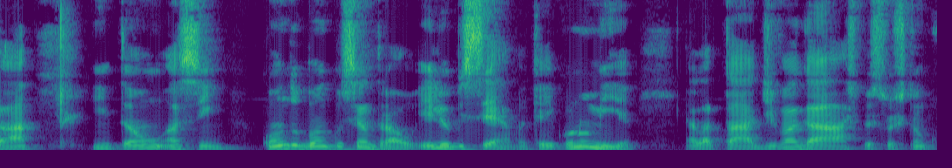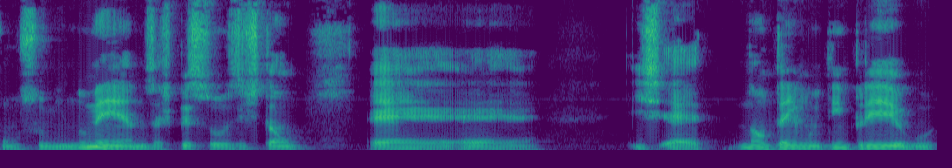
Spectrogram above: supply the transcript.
Tá? Então, assim, quando o Banco Central ele observa que a economia ela está devagar, as pessoas estão consumindo menos, as pessoas estão é, é, é, não tem muito emprego,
